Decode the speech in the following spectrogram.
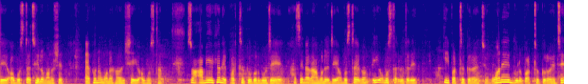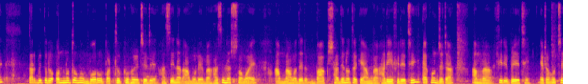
যে অবস্থা ছিল মানুষের এখনও মনে হয় সেই অবস্থা। সো আমি এখানে পার্থক্য করব যে হাসিনার আমলে যে অবস্থা এবং এই অবস্থার ভিতরে কি পার্থক্য রয়েছে। অনেকগুলো পার্থক্য রয়েছে। তার ভিতরে অন্যতম বড় পার্থক্য হয়েছে যে হাসিনার আমলে বা হাসিনার সময়ে আমরা আমাদের বাক স্বাধীনতাকে আমরা হারিয়ে ফিরেছি এখন যেটা আমরা ফিরে পেয়েছি, এটা হচ্ছে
